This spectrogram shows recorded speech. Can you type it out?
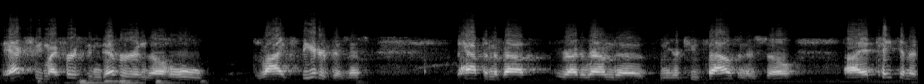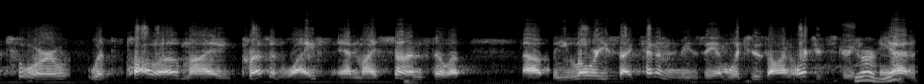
Actually, my first endeavor in the whole live theater business happened about right around the year 2000 or so. I had taken a tour with Paula, my present wife, and my son, Philip, of the Lower East Side Tenement Museum, which is on Orchard Street. Sure, yeah. And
